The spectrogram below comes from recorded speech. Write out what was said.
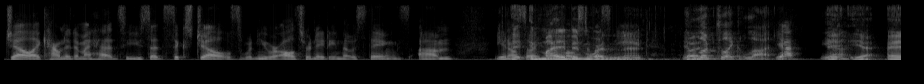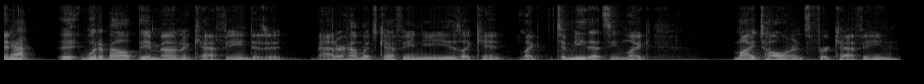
gel, I counted in my head. So you said six gels when you were alternating those things. Um, you know, It, so it might have been more than need- that. It looked like a lot. Yeah. Yeah. It- yeah. And Yeah. It, what about the amount of caffeine? Does it matter how much caffeine you use? Like, can't like to me that seemed like my tolerance for caffeine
